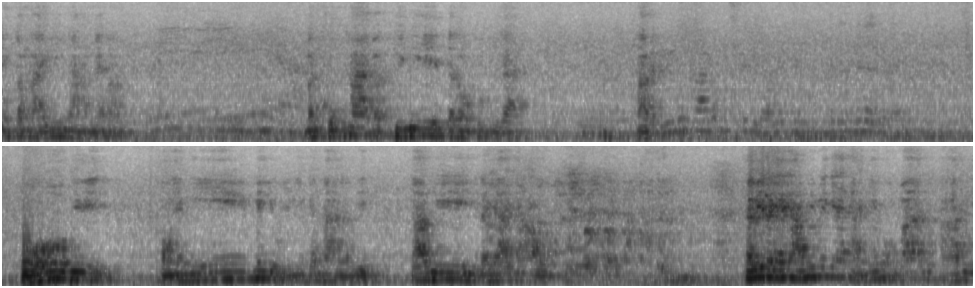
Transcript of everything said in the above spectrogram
นี้กำไรพี่งามแน่นอนมันคุ้มค่ากับที่พี่จะลงทุนอยู่แล้วครับแต่นี่ลูกค้าต้องซื้ออยู่แล้วไม่ไม่ไม่ได้เลยโอ้พี่ของอย่างนี้ไม่อยู่อย่างนี้กันนานแล้วพี่ถ้าพี่ระยะยาว ถ้าพี่ระยะยาวพี่ไม่แก้ไขนี่ผมว่าลูกค้าพี่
